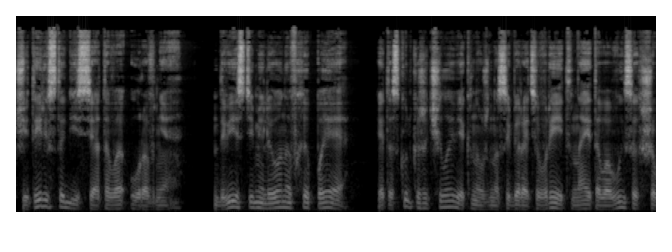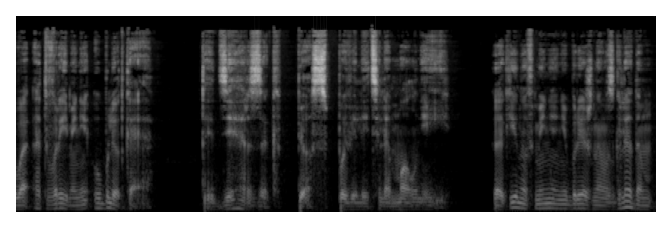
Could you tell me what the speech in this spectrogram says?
410 уровня. 200 миллионов хп. Это сколько же человек нужно собирать в рейд на этого высохшего от времени ублюдка? «Ты дерзок, пес повелителя молний!» Окинув меня небрежным взглядом,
